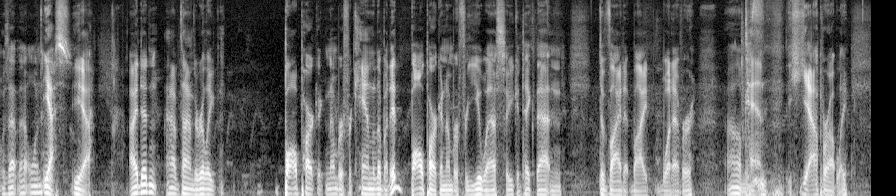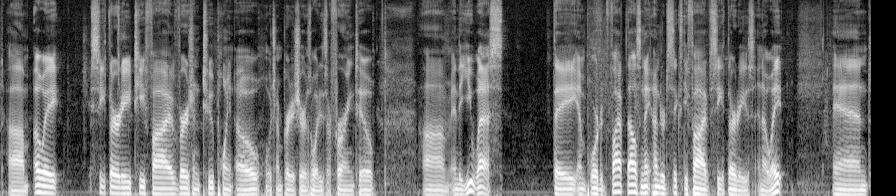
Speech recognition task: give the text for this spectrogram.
Was that that one? Yes. Yeah, I didn't have time to really ballpark a number for Canada, but it ballpark a number for U.S. So you could take that and divide it by whatever. Um, 10. Yeah, probably. Um, 08 C30 T5 version 2.0, which I'm pretty sure is what he's referring to. Um, in the U.S., they imported 5,865 C30s in 08. And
